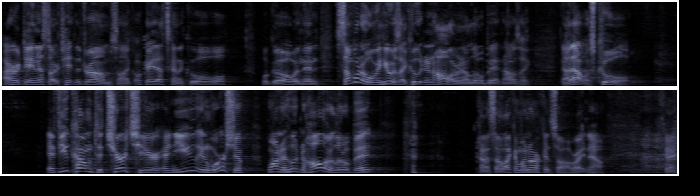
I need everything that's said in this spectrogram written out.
I heard Dana start hitting the drums. I'm like, okay, that's kind of cool. We'll, we'll go. And then someone over here was like hooting and hollering a little bit. And I was like, now that was cool. If you come to church here and you in worship want to hoot and holler a little bit, kind of sound like I'm in Arkansas right now. Okay.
